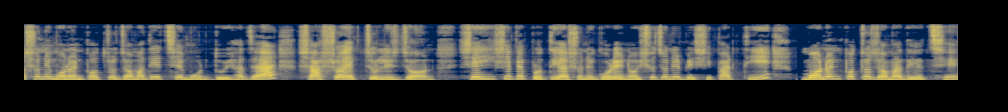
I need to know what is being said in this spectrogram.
আসনে মনোনয়নপত্র জমা দিয়েছে মোট দুই হাজার সাতশো একচল্লিশ জন। সেই হিসেবে প্রতি আসনে গড়ে নয়শো জনের বেশি প্রার্থী মনোনয়নপত্র জমা দিয়েছেন।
